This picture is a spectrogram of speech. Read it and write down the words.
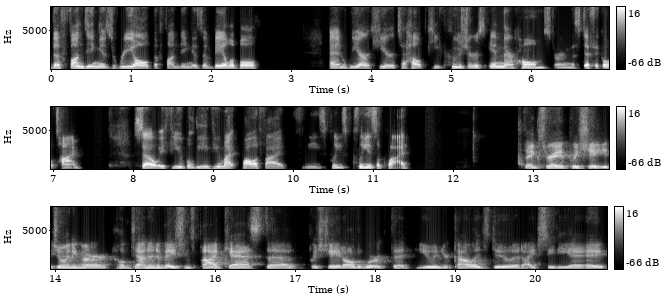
the funding is real, the funding is available, and we are here to help keep Hoosiers in their homes during this difficult time. So if you believe you might qualify, please, please, please apply. Thanks, Ray. Appreciate you joining our Hometown Innovations podcast. Uh, appreciate all the work that you and your colleagues do at IHCDA.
